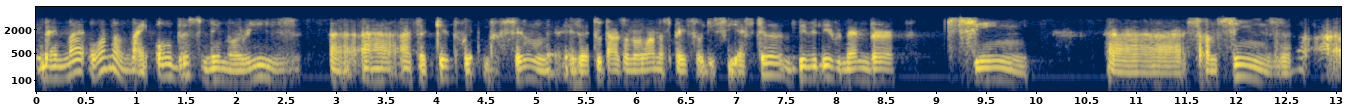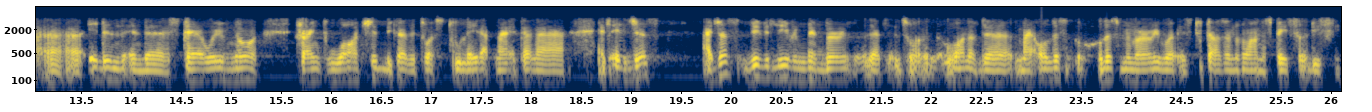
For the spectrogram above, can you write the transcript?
My, one of my oldest memories uh, uh, as a kid with film 2001: A Space Odyssey. I still vividly remember seeing uh, some scenes uh, hidden in the stairway, you know, trying to watch it because it was too late at night, and uh, it, it just. I just vividly remember that it's one of the my oldest oldest memory was is 2001: A Space Odyssey,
